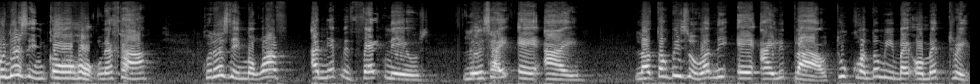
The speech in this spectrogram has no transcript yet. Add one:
คุณทักษิณโกหกนะคะ คุณทักษิณบอกว่าอันนี้เป็น fake news หรือใช้ AI เราต้องพิสูจน์ว่านี่ AI หรือเปล่า ทุกคนต้องมี biometric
